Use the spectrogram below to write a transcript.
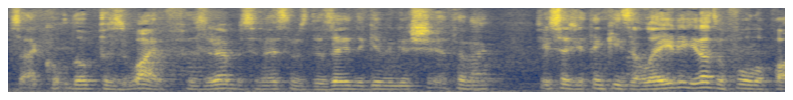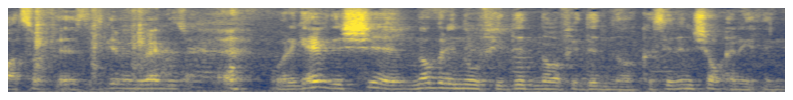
So I called up his wife, his rebbe, and asked him, "Is the Zayda giving a shiur?" And I, she says, "You think he's a lady? He doesn't fall apart so fast. He's giving regular." when he gave the shiur, nobody knew if he did know if he didn't know because he didn't show anything.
